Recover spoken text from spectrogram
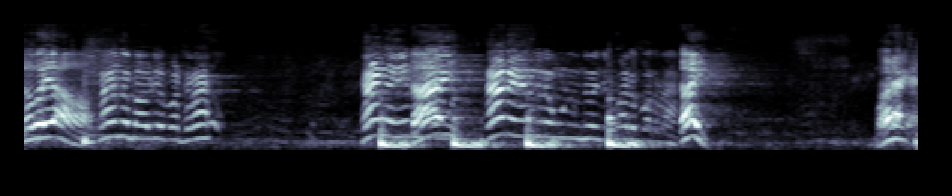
தவையா நான் நம்ம அப்படியே பண்றேன் நானே இருக்கிற வந்து பாடு பாடுறேன் டேய் வரங்க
